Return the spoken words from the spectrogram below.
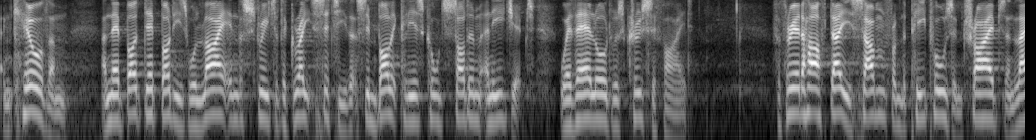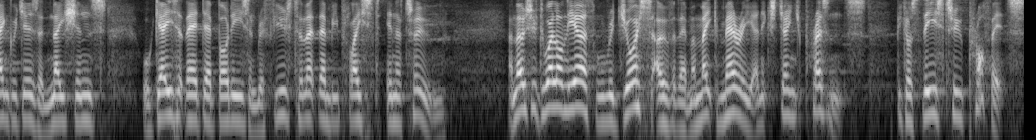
and kill them. And their dead bodies will lie in the street of the great city that symbolically is called Sodom and Egypt, where their Lord was crucified. For three and a half days, some from the peoples and tribes and languages and nations will gaze at their dead bodies and refuse to let them be placed in a tomb. And those who dwell on the earth will rejoice over them and make merry and exchange presents, because these two prophets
